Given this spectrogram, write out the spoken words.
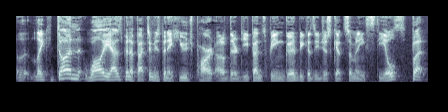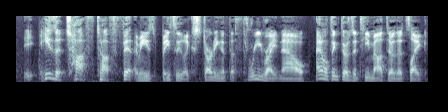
like Dunn. While he has been effective, he's been a huge part of their defense being good because he just gets so many steals. But he's a tough, tough fit. I mean, he's basically like starting at the three right now. I don't think there's a team out there that's like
